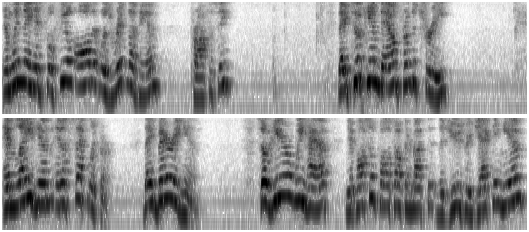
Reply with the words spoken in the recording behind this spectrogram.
and when they had fulfilled all that was written of him, prophecy, they took him down from the tree and laid him in a sepulchre they buried him. So here we have the Apostle Paul talking about the, the Jews rejecting him,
